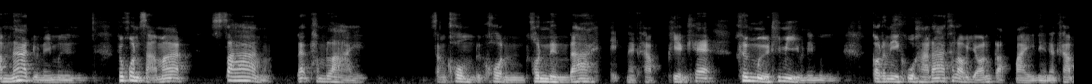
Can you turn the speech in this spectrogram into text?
อำนาจอยู่ในมือ ทุกคนสามารถสร้างและทำลาย สังคมหรือคนคนหนึ่งได้นะครับ เพียงแค่เครื่องมือที่มีอยู่ในมือ กรณีคูฮาร่าถ้าเราย้อนกลับไปเนี่ยนะครับ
